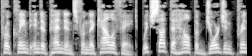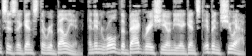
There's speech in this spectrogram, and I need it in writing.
proclaimed independence from the caliphate, which sought the help of Georgian princes against the rebellion, and enrolled the Bagrationi against ibn Shu'ab.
